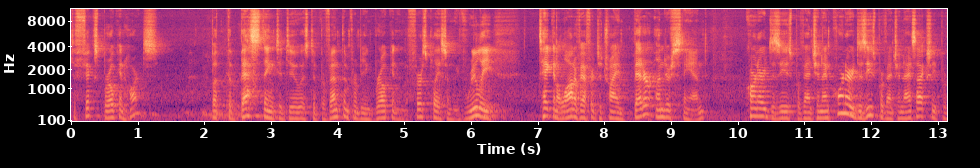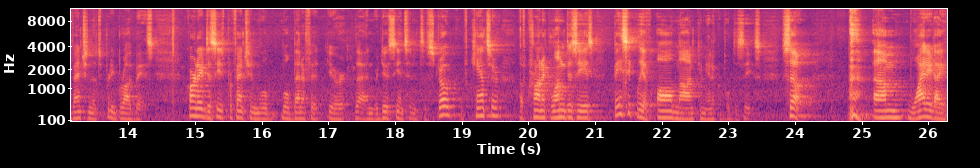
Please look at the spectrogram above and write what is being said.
to fix broken hearts, but the best thing to do is to prevent them from being broken in the first place, and we've really taken a lot of effort to try and better understand coronary disease prevention. And coronary disease prevention, that's actually prevention that's pretty broad-based. Coronary disease prevention will, will benefit your, and reduce the incidence of stroke, of cancer, of chronic lung disease, basically of all non-communicable disease. So, um, why did I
